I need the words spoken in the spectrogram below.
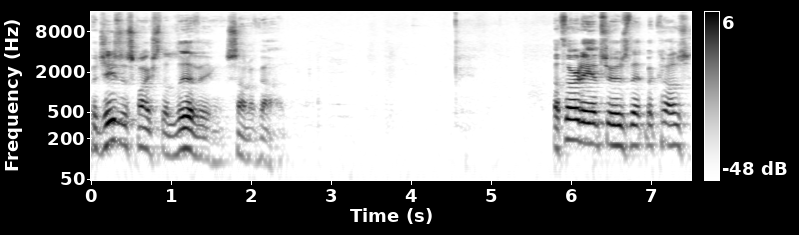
but Jesus Christ, the living Son of God. A third answer is that because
